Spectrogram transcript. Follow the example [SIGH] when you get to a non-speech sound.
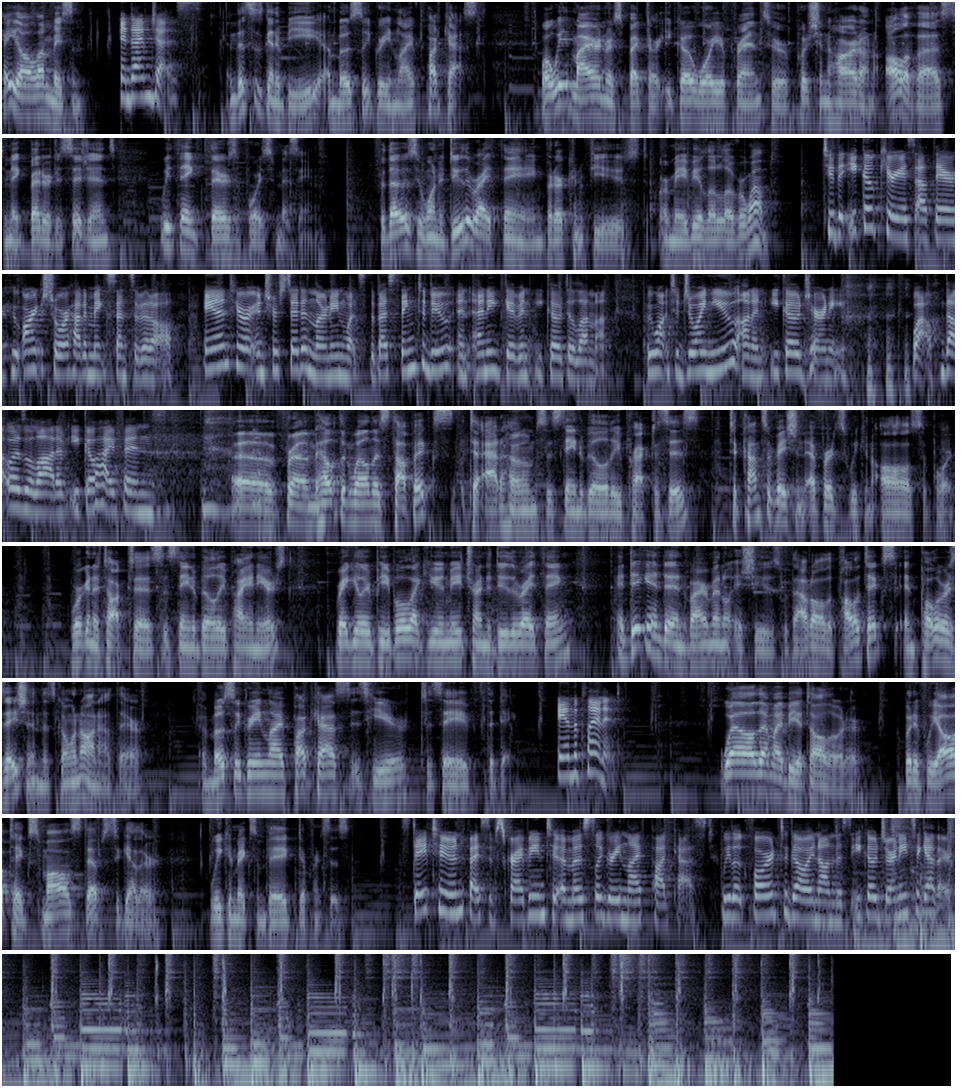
Hey, y'all, I'm Mason. And I'm Jess. And this is going to be a Mostly Green Life podcast. While we admire and respect our eco warrior friends who are pushing hard on all of us to make better decisions, we think there's a voice missing. For those who want to do the right thing but are confused or maybe a little overwhelmed. To the eco curious out there who aren't sure how to make sense of it all and who are interested in learning what's the best thing to do in any given eco dilemma. We want to join you on an eco journey. [LAUGHS] wow, that was a lot of eco hyphens. uh, from health and wellness topics to at home sustainability practices to conservation efforts we can all support. We're going to talk to sustainability pioneers, regular people like you and me trying to do the right thing, and dig into environmental issues without all the politics and polarization that's going on out there. A Mostly Green Life podcast is here to save the day. And the planet. Well, that might be a tall order, but if we all take small steps together, we can make some big differences. Stay tuned by subscribing to a Mostly Green Life podcast. We look forward to going on this eco journey together.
